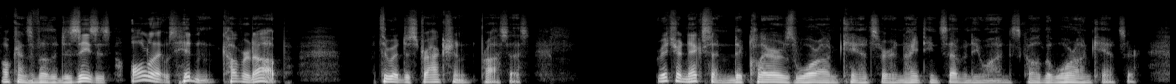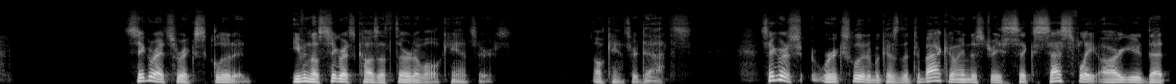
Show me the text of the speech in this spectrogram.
all kinds of other diseases. All of that was hidden, covered up through a distraction process. Richard Nixon declares war on cancer in 1971. It's called the War on Cancer. Cigarettes were excluded, even though cigarettes cause a third of all cancers, all cancer deaths. Cigarettes were excluded because the tobacco industry successfully argued that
